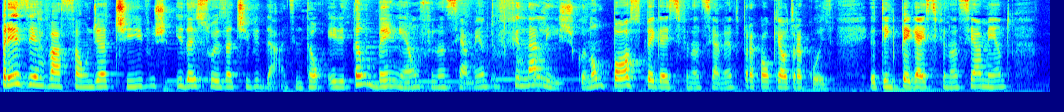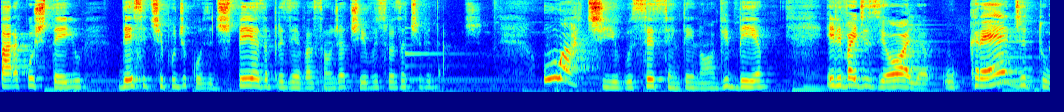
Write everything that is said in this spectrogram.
preservação de ativos e das suas atividades. Então, ele também é um financiamento finalístico. Eu não posso pegar esse financiamento para qualquer outra coisa. Eu tenho que pegar esse financiamento para custeio desse tipo de coisa: despesa, preservação de ativos e suas atividades. O artigo 69b, ele vai dizer, olha, o crédito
